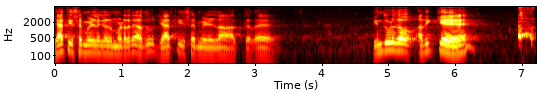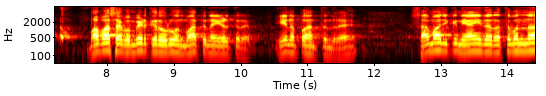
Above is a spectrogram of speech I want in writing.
ಜಾತಿ ಸಮ್ಮೇಳನಗಳು ಮಾಡಿದ್ರೆ ಅದು ಜಾತಿ ಸಮ್ಮೇಳನ ಆಗ್ತದೆ. ಹಿಂದುಳಿದ ಅದಕ್ಕೆ ಬಾಬಾ ಸಾಹೇಬ್ ಅಂಬೇಡ್ಕರ್ ಅವರು ಒಂದು ಮಾತನ್ನು ಹೇಳ್ತಾರೆ. ಏನಪ್ಪ ಅಂತಂದರೆ ಸಾಮಾಜಿಕ ನ್ಯಾಯದ ರಥವನ್ನು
